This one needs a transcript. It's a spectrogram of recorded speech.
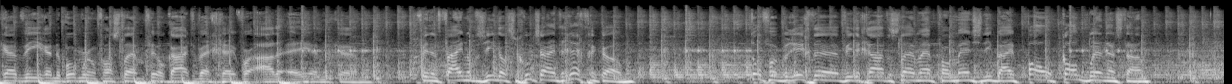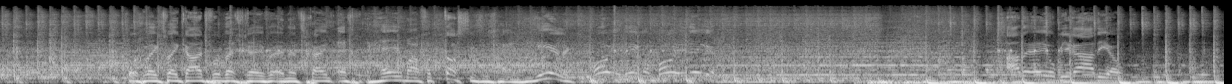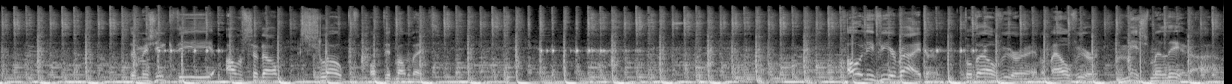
hebben we hier in de boomroom van Slam veel kaarten weggegeven voor ADE. En ik uh, vind het fijn om te zien dat ze goed zijn terechtgekomen. Toffe berichten via de gratis Slam app van mensen die bij Paul Kalkbrenner staan. Vorige week twee kaarten voor weggegeven en het schijnt echt helemaal fantastisch te zijn. Heerlijk, mooie dingen, mooie dingen. ADE op je radio. De muziek die Amsterdam sloopt op dit moment. Olivier Wijder. Tot 11 uur. En om 11 uur Miss Melera.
